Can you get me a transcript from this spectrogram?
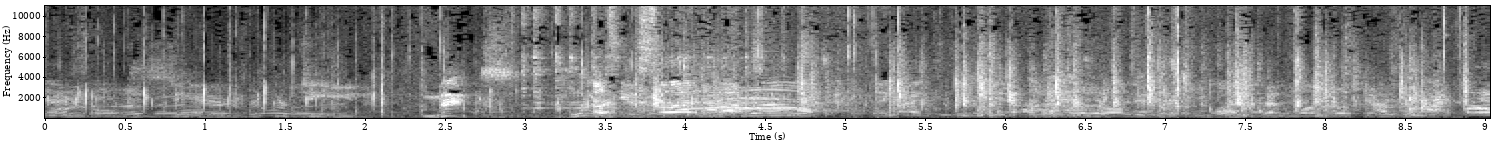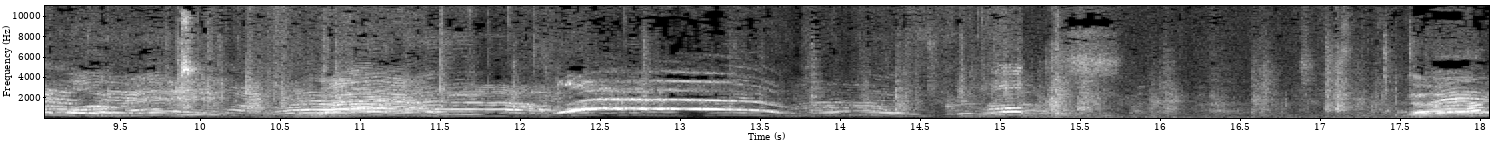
Number 13, Max Plus, he was still out of the box. Like, I- Yeah,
